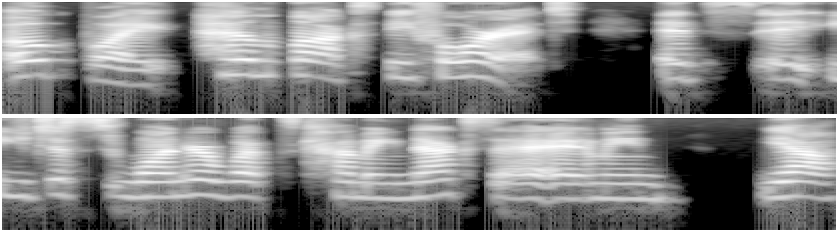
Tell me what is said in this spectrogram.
oak blight, hemlocks before it, it's it, you just wonder what's coming next. I mean, yeah.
